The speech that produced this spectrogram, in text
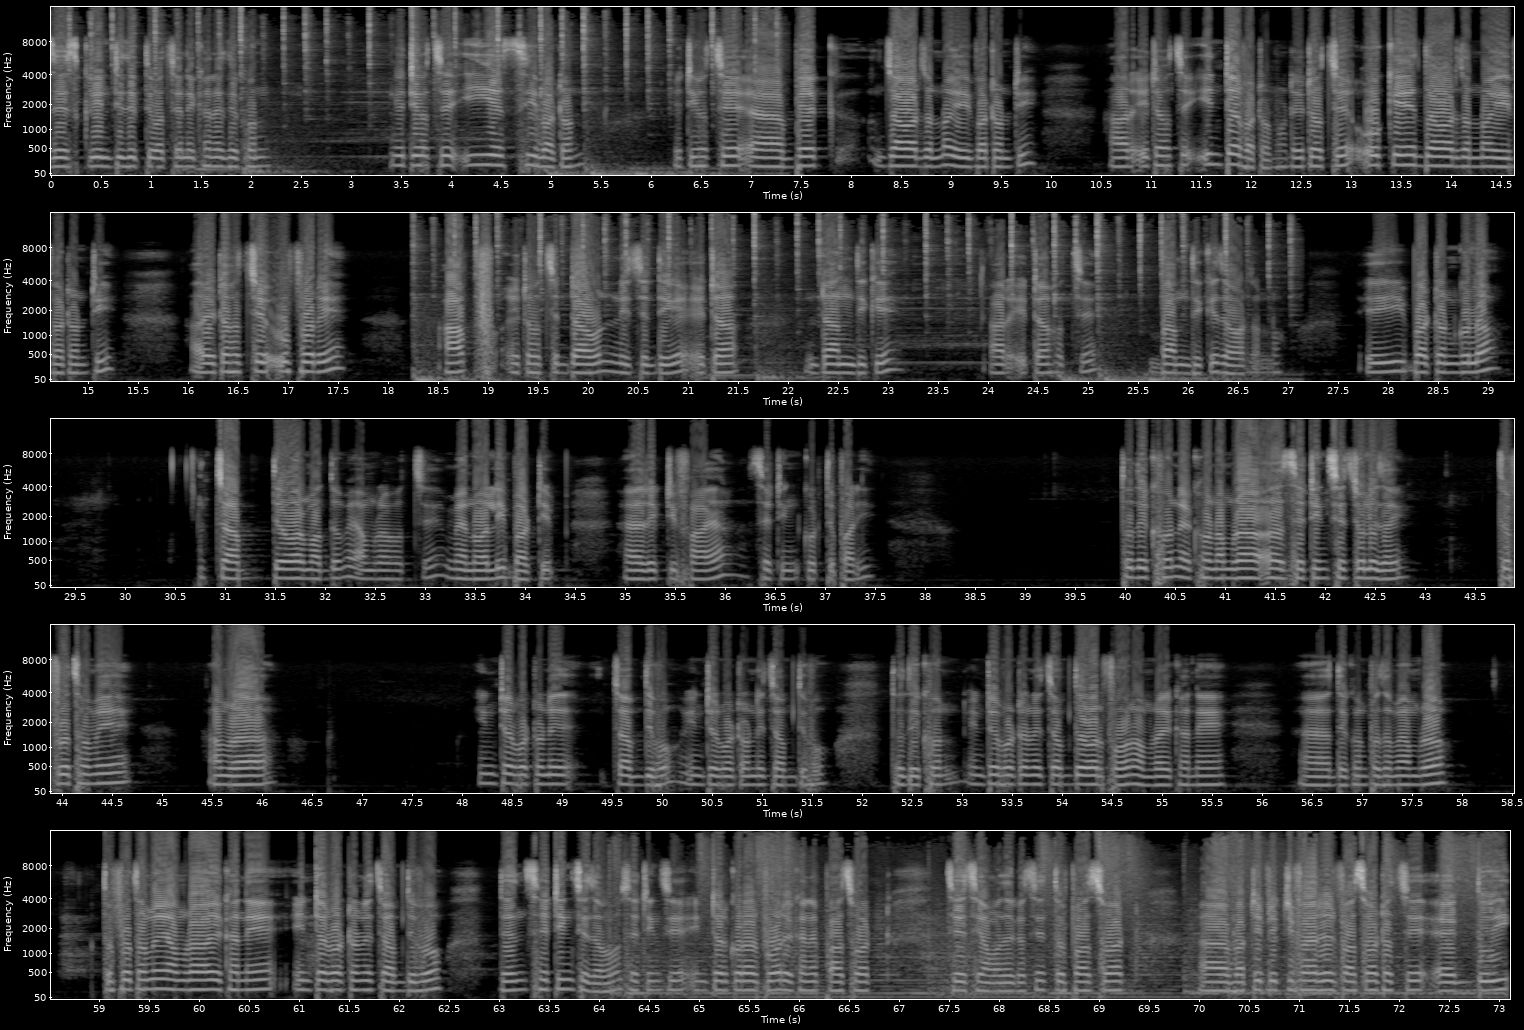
যে স্ক্রিনটি দেখতে পাচ্ছেন, এখানে দেখুন, এটি হচ্ছে ইএসসি বাটন এটি হচ্ছে ব্যাক যাওয়ার জন্য এই বাটনটি আর এটা হচ্ছে ইন্টার বাটন মানে এটা হচ্ছে ওকে দেওয়ার জন্য এই বাটনটি আর এটা হচ্ছে উপরে আপ এটা হচ্ছে ডাউন নিচের দিকে, এটা ডান দিকে, আর এটা হচ্ছে বাম দিকে যাওয়ার জন্য। এই বাটনগুলো চাপ দেওয়ার মাধ্যমে আমরা হচ্ছে ম্যানুয়ালি বাটিপ রেকটিফায়ার সেটিং করতে পারি। তো দেখুন, এখন আমরা সেটিংসে চলে যাই। তো প্রথমে আমরা ইন্টার বাটনে চাপ দিব ইন্টার বাটনে চাপ দিব। তো দেখুন ইন্টার বাটনে চাপ দেওয়ার পর আমরা এখানে দেখুন প্রথমে আমরা, তো প্রথমে আমরা এখানে ইন্টার বাটনে চাপ দিব দেন সেটিংসে যাব। সেটিংসে ইন্টার করার পর এখানে পাসওয়ার্ড চেয়েছে আমাদের কাছে। তো পাসওয়ার্ড বাটি রেকটিফায়ারের পাসওয়ার্ড হচ্ছে এক, দুই,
